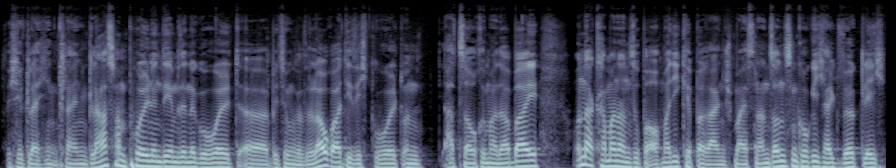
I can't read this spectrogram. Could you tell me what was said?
solche gleichen kleinen Glasampullen in dem Sinne geholt, äh, beziehungsweise Laura hat die sich geholt und hat sie auch immer dabei. Und da kann man dann super auch mal die Kippe reinschmeißen. Ansonsten gucke ich halt wirklich,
